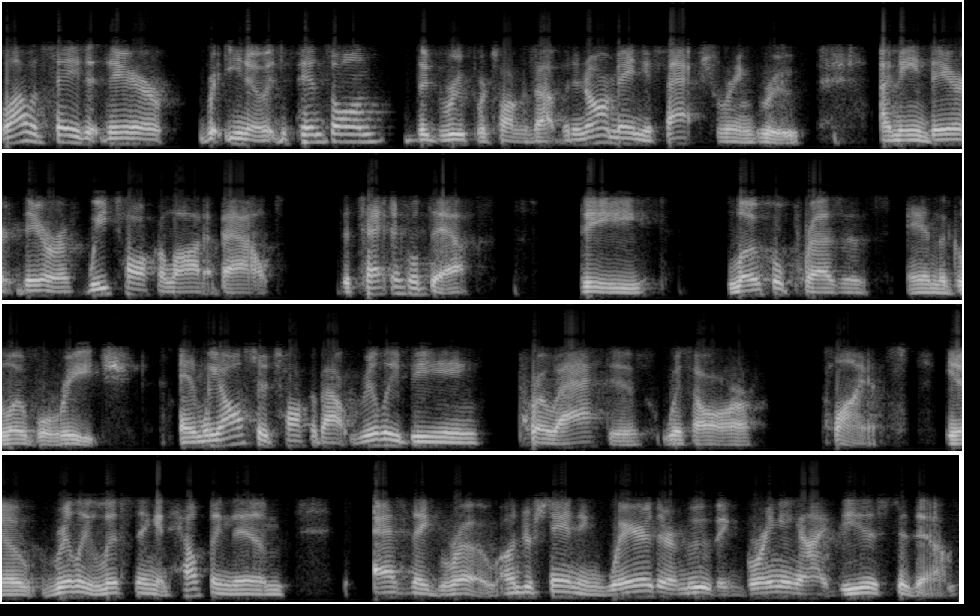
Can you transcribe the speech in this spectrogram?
Well, I would say that there, you know, it depends on the group we're talking about. But in our manufacturing group, I mean, there, there are, we talk a lot about the technical depth, the local presence, and the global reach. And we also talk about really being proactive with our clients. You know, really listening and helping them as they grow, understanding where they're moving, bringing ideas to them.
